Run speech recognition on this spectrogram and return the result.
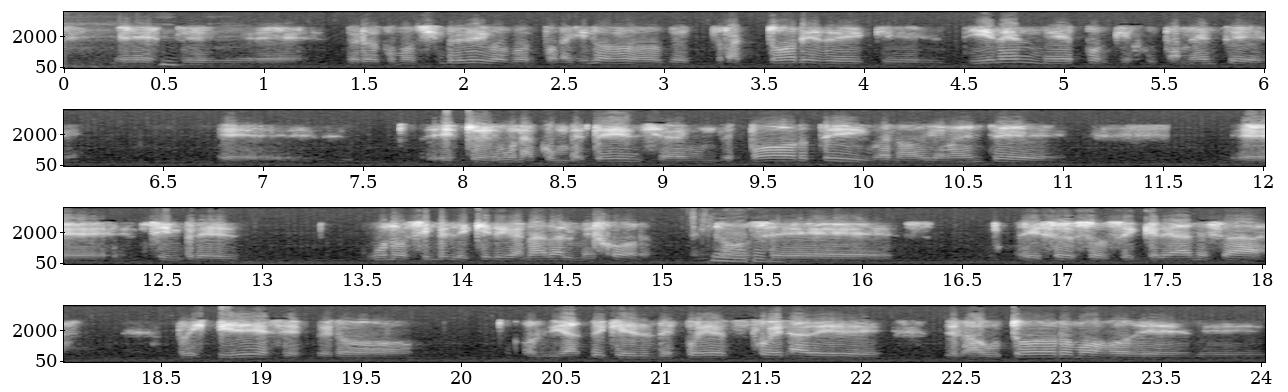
este, pero como siempre digo, por, ahí los detractores de que tienen es porque justamente eh, esto es una competencia, es un deporte y bueno, obviamente eh, siempre uno siempre le quiere ganar al mejor. Entonces, eso, eso se crean esas rispideces, pero olvídate que después fuera de, de los autódromos o de,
